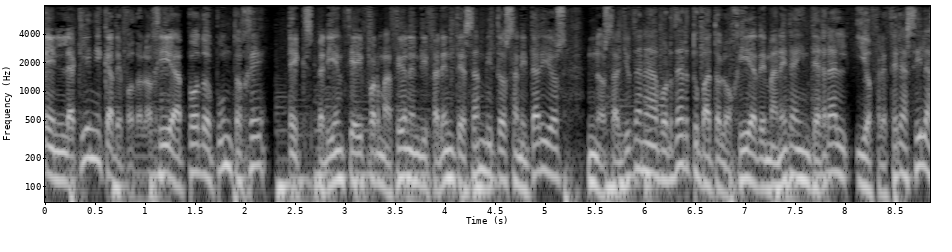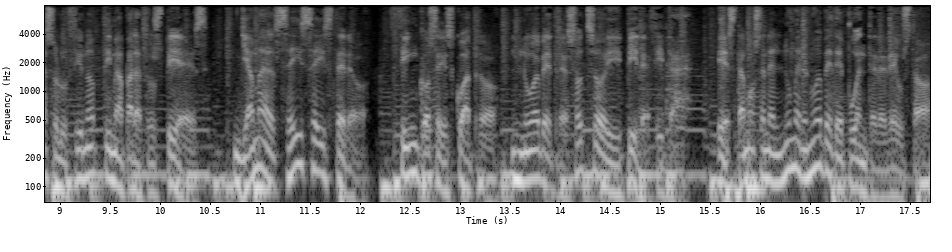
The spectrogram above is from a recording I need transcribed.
En la Clínica de Podología Podo.g, experiencia y formación en diferentes ámbitos sanitarios nos ayudan a abordar tu patología de manera integral y ofrecer así la solución óptima para tus pies. Llama al 660-564-938 y pide cita. Estamos en el número 9 de Puente de Deusto.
